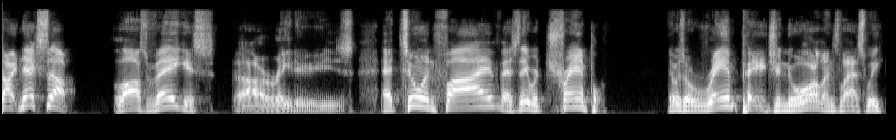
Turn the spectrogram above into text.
All right, next up, Las Vegas our Raiders at two and five as they were trampled. There was a rampage in New Orleans last week.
